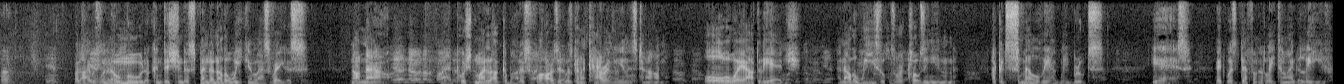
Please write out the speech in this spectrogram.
Huh. Yeah. But I was in no mood or condition to spend another week in Las Vegas. Not now. Yeah, no, I had pushed my luck about as far as it was going to carry me in this town. All the way out to the edge. And now the weasels were closing in. I could smell the ugly brutes. Yes, it was definitely time to leave.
